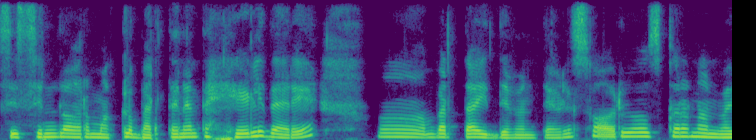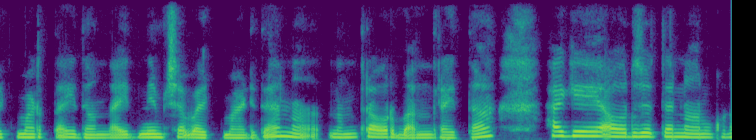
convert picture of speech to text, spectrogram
ಸಿಸ್ಸಿನ್ಲು ಅವರ ಮಕ್ಕಳು ಬರ್ತೇನೆ ಅಂತ ಹೇಳಿದ್ದಾರೆ. ಬರ್ತಾ ಇದ್ದೇವೆ ಅಂತ ಹೇಳಿ. ಸೊ ಅವ್ರಿಗೋಸ್ಕರ ನಾನು ವೆಯ್ಟ್ ಮಾಡ್ತಾ ಇದ್ದೆ. ಒಂದು ಐದು ನಿಮಿಷ ವೆಯ್ಟ್ ಮಾಡಿದೆ. ನಂತರ ಅವ್ರು ಬಂದ್ರಾಯ್ತಾ ಹಾಗೆ ಅವ್ರ ಜೊತೆ ನಾನು ಕೂಡ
